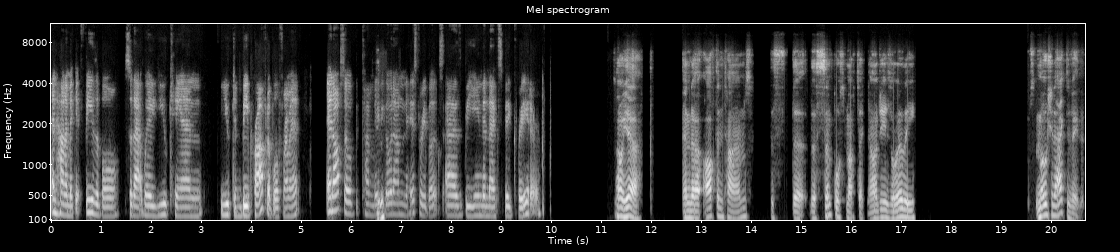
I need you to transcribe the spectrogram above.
and how to make it feasible so that way you can you can be profitable from it and also become maybe go down in the history books as being the next big creator. Oh yeah. And uh, oftentimes this the the simple smart technology is literally motion activated.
